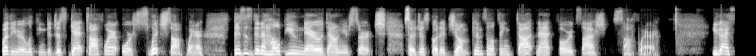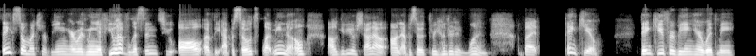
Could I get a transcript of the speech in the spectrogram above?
whether you're looking to just get software or switch software, this is going to help you narrow down your search. So just go to jumpconsulting.net forward slash software. You guys, thanks so much for being here with me. If you have listened to all of the episodes, let me know. I'll give you a shout out on episode 301. But thank you. Thank you for being here with me.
